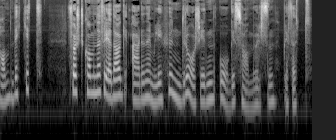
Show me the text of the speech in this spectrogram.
han vekket. Førstkommende fredag er det nemlig 100 år siden Åge Samuelsen ble født.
